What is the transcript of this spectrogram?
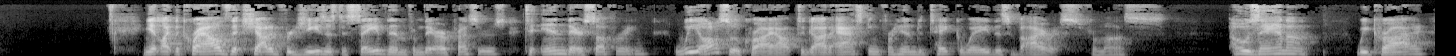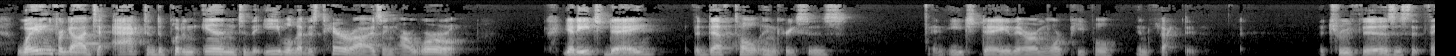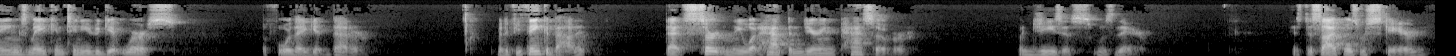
And yet, like the crowds that shouted for Jesus to save them from their oppressors, to end their suffering, we also cry out to God asking for him to take away this virus from us. Hosanna, we cry, waiting for God to act and to put an end to the evil that is terrorizing our world. Yet each day, the death toll increases, and each day there are more people infected. The truth is, is that things may continue to get worse before they get better. But if you think about it, that's certainly what happened during Passover when Jesus was there. His disciples were scared,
